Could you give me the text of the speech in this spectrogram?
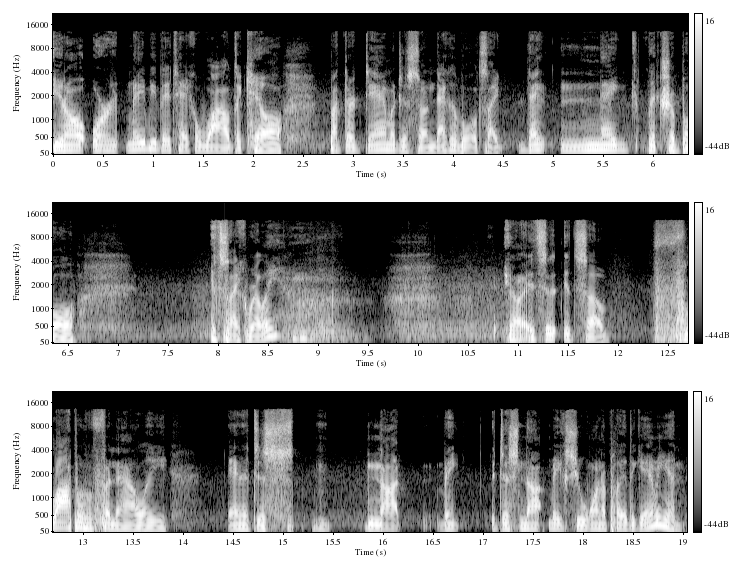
You know, or maybe they take a while to kill, but their damage is so negligible. It's like neg- negligible. It's like really, you know, it's a, it's a flop of a finale, and it just not make it just not makes you want to play the game again.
